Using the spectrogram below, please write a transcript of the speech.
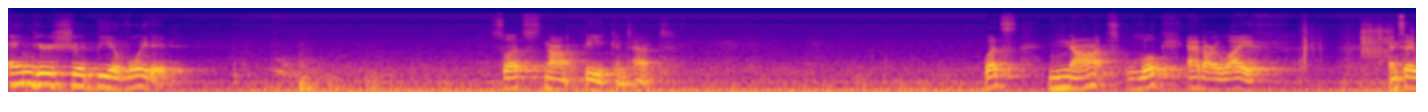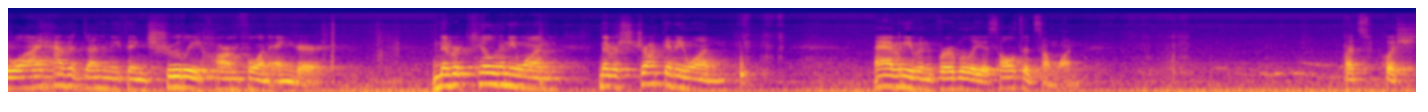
anger should be avoided. So let's not be content. Let's not look at our life and say, well, I haven't done anything truly harmful in anger. Never killed anyone, never struck anyone. I haven't even verbally assaulted someone. Let's push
